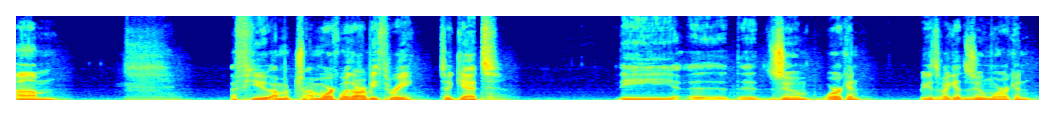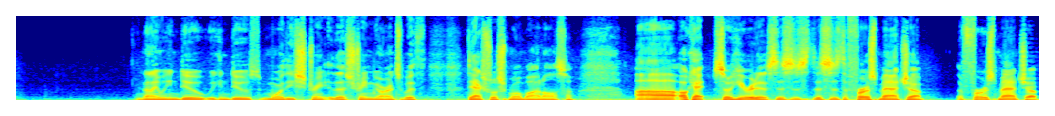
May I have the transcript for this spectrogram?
um, a few. I'm tr- I'm working with RB3 to get the uh, the Zoom working because if I get Zoom working, then we can do we can do more of these stream the stream yards with the actual Schmobot also. Uh, okay, so here it is. This is this is the first matchup. The first matchup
